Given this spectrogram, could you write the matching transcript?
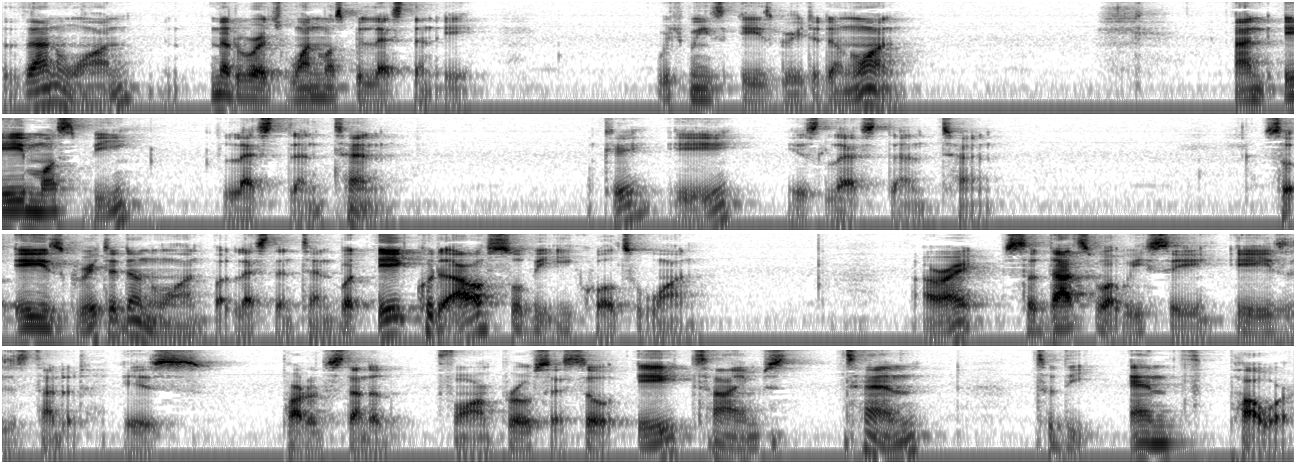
than 1. In other words, 1 must be less than a, which means a is greater than 1. And a must be less than 10. Okay, a is less than 10. So a is greater than 1 but less than 10. But a could also be equal to 1. Alright, so that's what we say a is standard is part of the standard form process. So a times 10 to the nth power.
